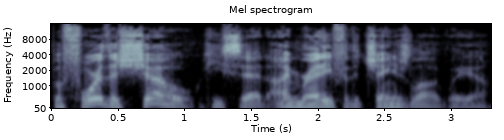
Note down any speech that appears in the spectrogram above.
Before the show, he said, "I'm ready for the change log, Leo."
